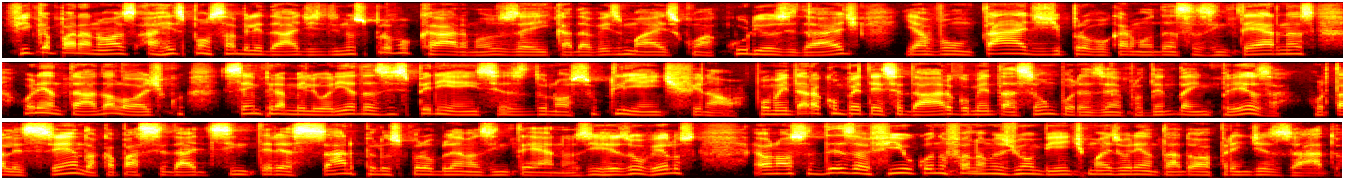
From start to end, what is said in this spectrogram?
fica para nós a responsabilidade de nos provocarmos aí cada vez mais com a curiosidade e a vontade de provocar mudanças internas, orientada, lógico, sempre à melhoria das experiências do nosso cliente final. Fomentar a competência da argumentação, por exemplo, dentro da empresa, fortalecendo a capacidade de se interessar pelos problemas internos e resolvê-los, é o nosso desafio quando falamos de um ambiente mais orientado ao aprendizado.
